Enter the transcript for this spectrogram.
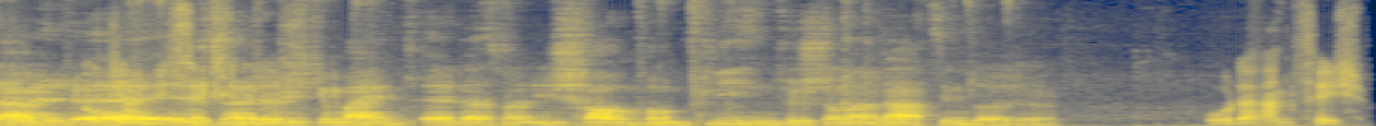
Damit äh, ist natürlich gemeint, äh, dass man die Schrauben vom Fliesentisch nochmal nachziehen sollte. Oder an Fisch.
